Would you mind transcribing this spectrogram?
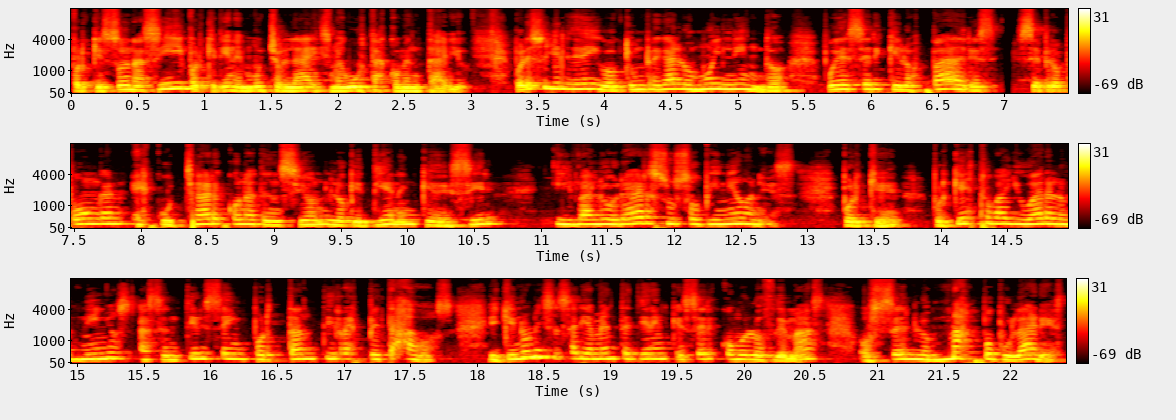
porque son así, porque tienen muchos likes, me gustas, comentarios. Por eso yo les digo que un regalo muy lindo puede ser que los padres se propongan escuchar con atención lo que tienen que decir y valorar sus opiniones. ¿Por qué? Porque esto va a ayudar a los niños a sentirse importantes y respetados y que no necesariamente tienen que ser como los demás o ser los más populares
